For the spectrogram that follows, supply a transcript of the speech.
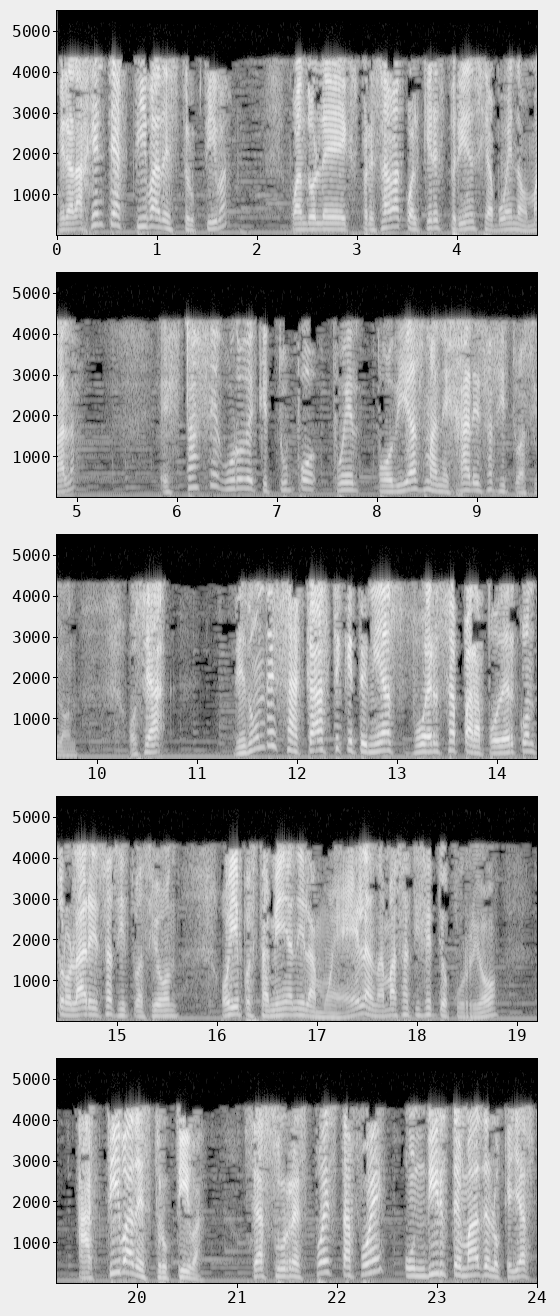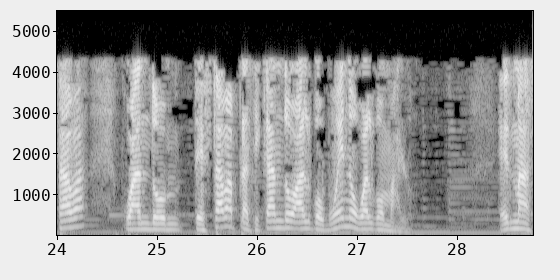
Mira, la gente activa destructiva, cuando le expresaba cualquier experiencia buena o mala, ¿estás seguro de que tú podías manejar esa situación? O sea, ¿de dónde sacaste que tenías fuerza para poder controlar esa situación? Oye, pues también ya ni la muela, nada más a ti se te ocurrió. Activa destructiva. O sea, su respuesta fue hundirte más de lo que ya estaba cuando te estaba platicando algo bueno o algo malo. Es más,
